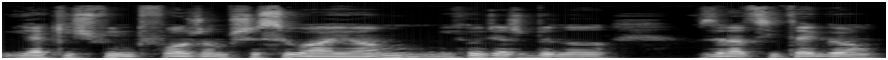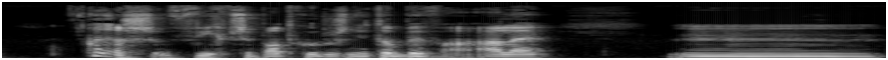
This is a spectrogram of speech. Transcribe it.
jakiś film tworzą, przysyłają i chociażby no, z racji tego, chociaż w ich przypadku różnie to bywa, ale mm,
